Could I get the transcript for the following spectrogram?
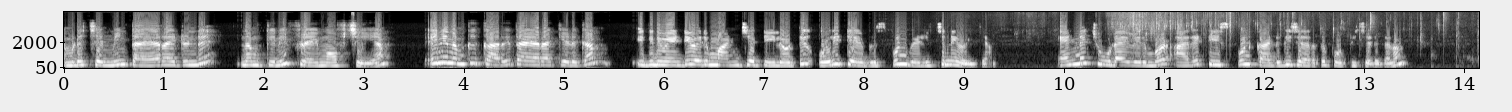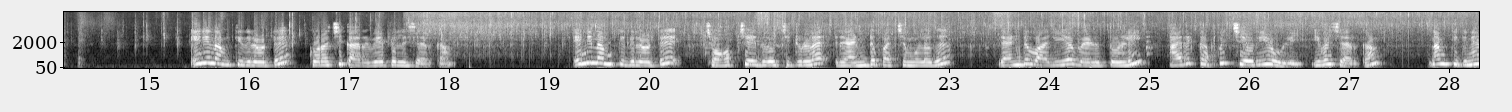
നമ്മുടെ ചെമ്മീൻ തയ്യാറായിട്ടുണ്ട്. നമുക്കിനി ഫ്ലെയിം ഓഫ് ചെയ്യാം. ഇനി നമുക്ക് കറി തയ്യാറാക്കിയെടുക്കാം. ഇതിനു വേണ്ടി ഒരു മൺചട്ടിയിലോട്ട് ഒരു ടേബിൾ സ്പൂൺ വെളിച്ചെണ്ണ ഒഴിക്കാം. എണ്ണ ചൂടായി വരുമ്പോൾ അര ടീസ്പൂൺ കടുക് ചേർത്ത് പൊട്ടിച്ചെടുക്കണം. ഇനി നമുക്കിതിലോട്ട് കുറച്ച് കറിവേപ്പില ചേർക്കാം. ഇനി നമുക്കിതിലോട്ട് ചോപ്പ് ചെയ്ത് വെച്ചിട്ടുള്ള രണ്ട് പച്ചമുളക് രണ്ട് വലിയ വെളുത്തുള്ളി അര കപ്പ് ചെറിയ ഉള്ളി ഇവ ചേർക്കാം. നമുക്കിതിനെ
